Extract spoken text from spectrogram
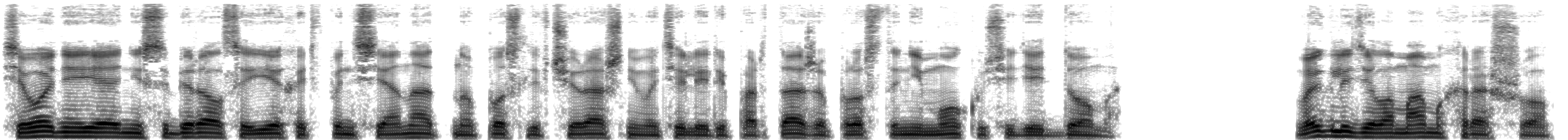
Сегодня я не собирался ехать в пансионат, но после вчерашнего телерепортажа просто не мог усидеть дома. Выглядела мама хорошо.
